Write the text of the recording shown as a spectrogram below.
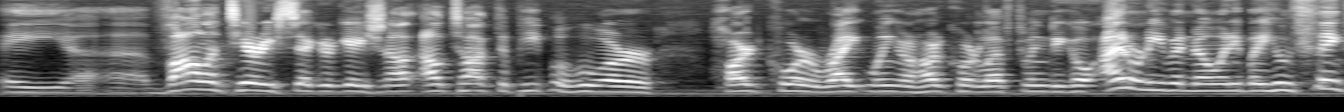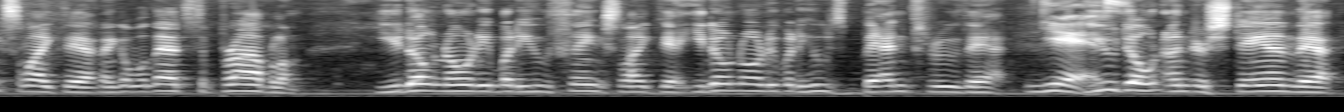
a uh, voluntary segregation. I'll, I'll talk to people who are hardcore right wing or hardcore left wing to go. I don't even know anybody who thinks like that. And I go, well, that's the problem. You don't know anybody who thinks like that. You don't know anybody who's been through that. Yes. You don't understand that.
